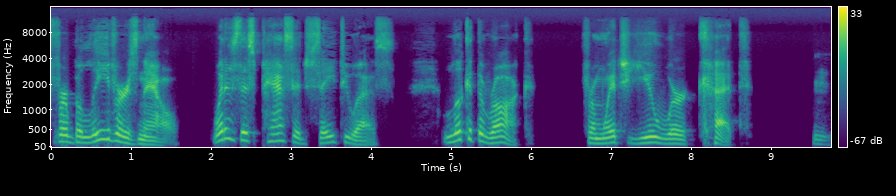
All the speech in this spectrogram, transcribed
for believers now, what does this passage say to us? Look at the rock from which you were cut, mm.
